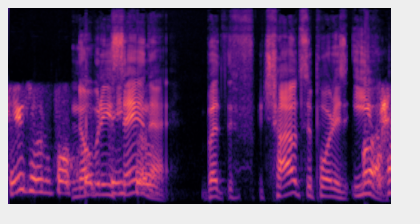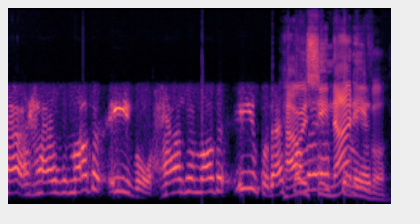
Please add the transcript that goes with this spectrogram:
He was looking for. a nobody's saying of- that. But f- child support is evil. But how, how's the mother evil? How's the mother evil? That's How is she not is, evil?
